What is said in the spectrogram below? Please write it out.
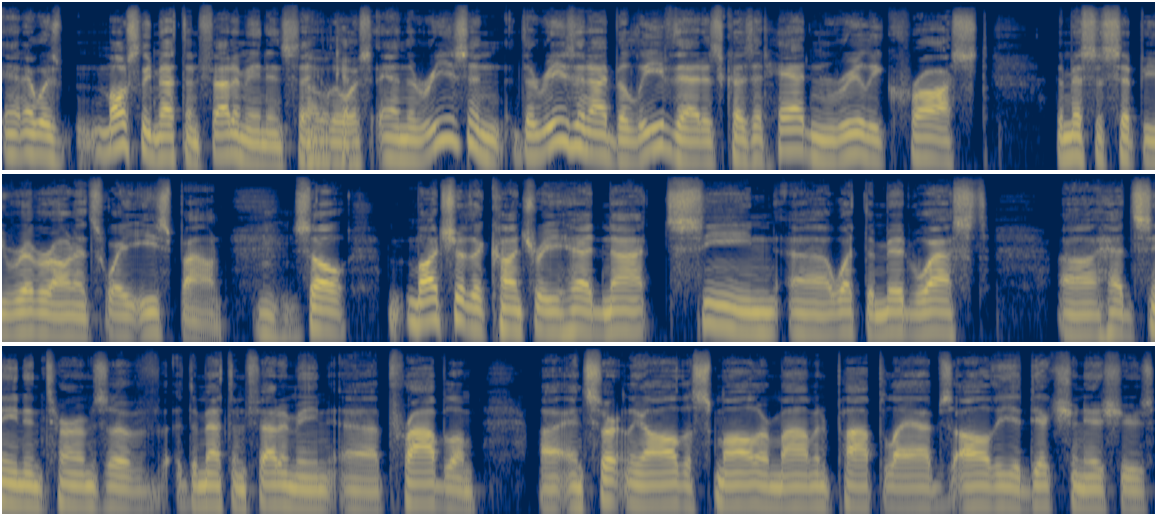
and it was mostly methamphetamine in St. Oh, okay. Louis, and the reason the reason I believe that is because it hadn't really crossed the Mississippi River on its way eastbound. Mm-hmm. So much of the country had not seen uh, what the Midwest uh, had seen in terms of the methamphetamine uh, problem. Uh, and certainly all the smaller mom and pop labs, all the addiction issues,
